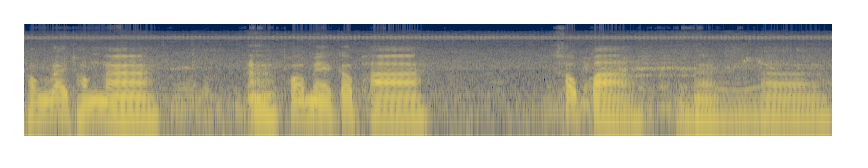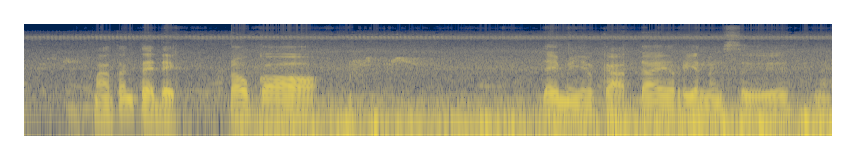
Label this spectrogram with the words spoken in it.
ท้องไร่ท้องนา พ่อแม่ก็พาเข้าป่านะอ่ามาตั้งแต่เด็กเราก็ได้มีโอกาสได้เรียนหนังสือนะ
